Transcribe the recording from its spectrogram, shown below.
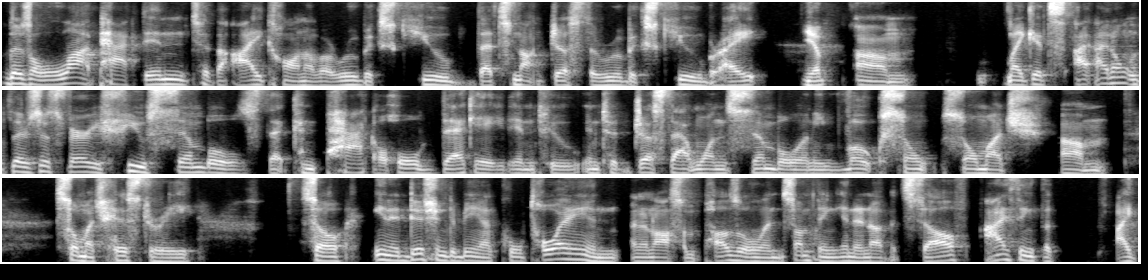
there's a lot packed into the icon of a rubik's cube that's not just the rubik's cube right? Yep. Um like it's I, I, don't there's just very few symbols that can pack a whole decade into into just that one symbol and evoke so so much um so much history so in addition to being a cool toy and, and an awesome puzzle and something in and of itself i think the i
